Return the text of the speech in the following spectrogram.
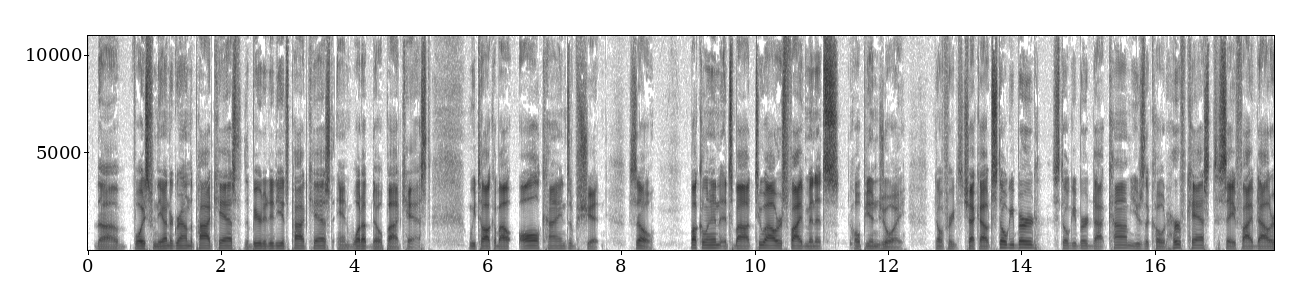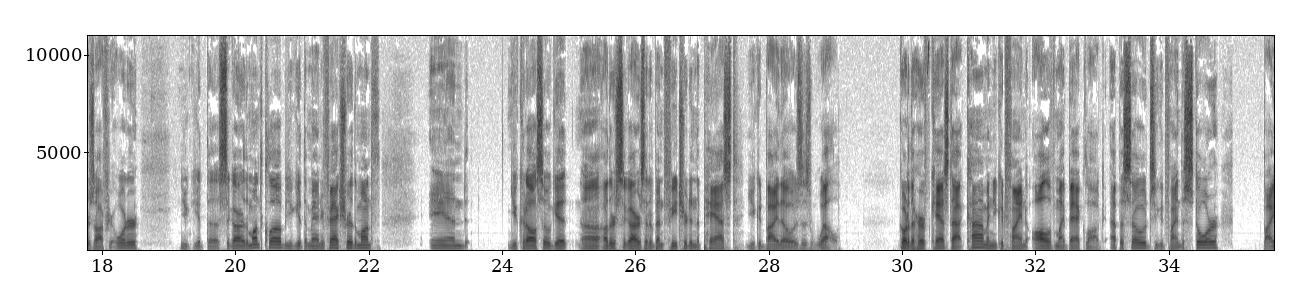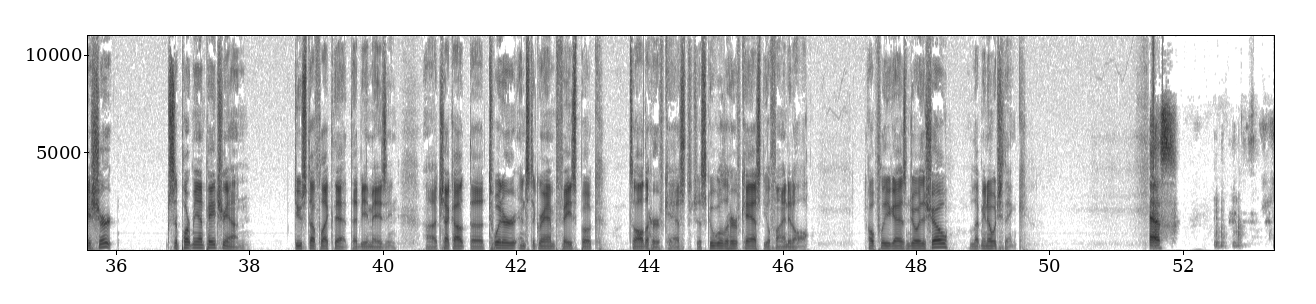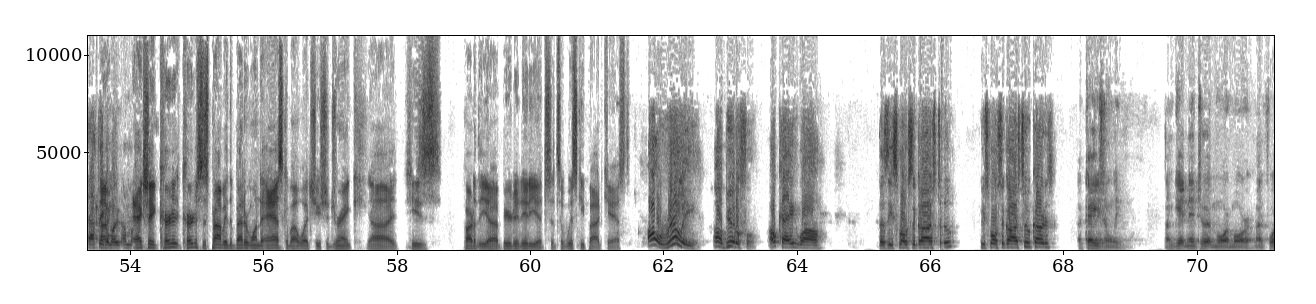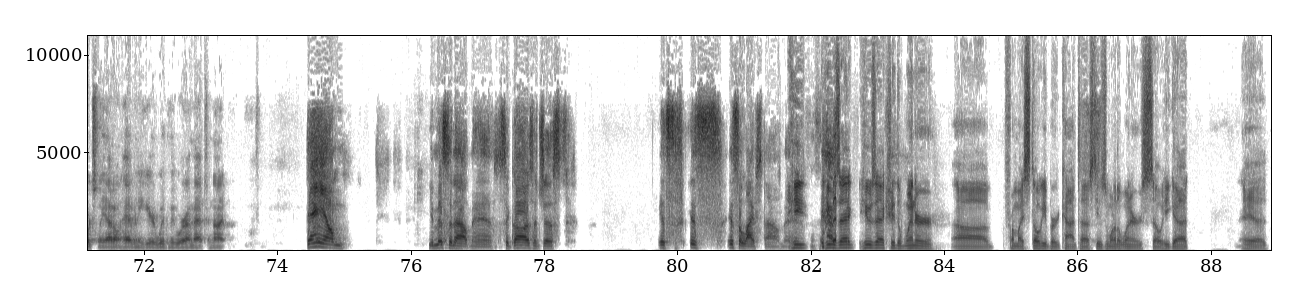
the Voice from the Underground, the podcast, the Bearded Idiots podcast, and What Up Doe podcast. We talk about all kinds of shit. So, buckle in. It's about two hours, five minutes. Hope you enjoy. Don't forget to check out Stogie Bird, stogiebird.com. Use the code HERFCAST to save $5 off your order. You get the Cigar of the Month Club, you get the Manufacturer of the Month, and you could also get uh, other cigars that have been featured in the past. You could buy those as well. Go to theherfcast.com and you could find all of my backlogged episodes. You could find the store, buy a shirt, support me on Patreon, do stuff like that. That'd be amazing. Uh, check out the Twitter, Instagram, Facebook. It's all the Herfcast. Just Google the Herfcast, you'll find it all. Hopefully, you guys enjoy the show. Let me know what you think. Yes. I think Uh, I'm, a, I'm a- Actually, Curtis, Curtis is probably the better one to ask about what you should drink. Uh, he's part of the uh, Bearded Idiots. It's a whiskey podcast. Oh, really? Oh, beautiful. Okay. Well, does he smoke cigars too? You smoke cigars too, Curtis? Occasionally. I'm getting into it more and more. Unfortunately, I don't have any here with me where I'm at tonight. Damn. You're missing out, man. Cigars are just. It's it's it's a lifestyle, man. He he was ac- he was actually the winner uh, from my Stogie Bird contest. He was one of the winners, so he got uh,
